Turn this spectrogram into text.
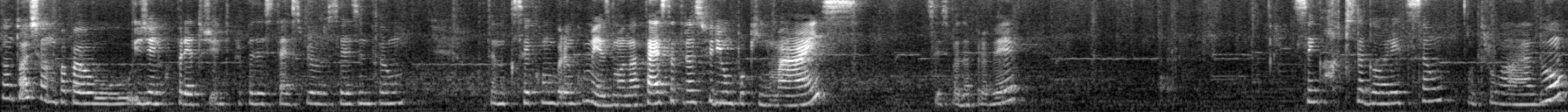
Não tô achando papel higiênico preto, gente, pra fazer esse teste pra vocês, então tendo que ser com branco mesmo. Na testa transferiu um pouquinho mais, não sei se vai dar pra ver. Sem cortes agora, edição, outro lado.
